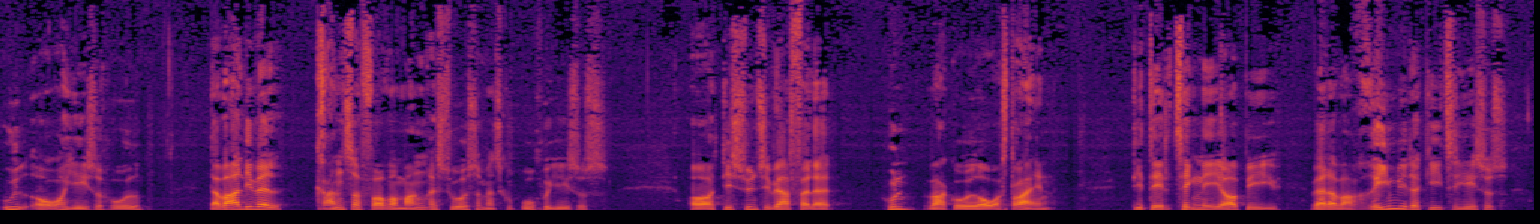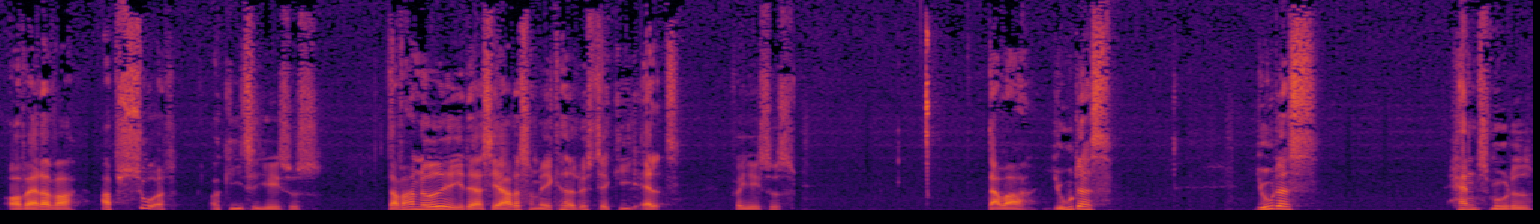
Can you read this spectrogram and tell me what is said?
ud over Jesu hoved. Der var alligevel grænser for, hvor mange ressourcer man skulle bruge på Jesus. Og de synes i hvert fald, at hun var gået over stregen. De delte tingene op i, hvad der var rimeligt at give til Jesus, og hvad der var absurd at give til Jesus. Der var noget i deres hjerter, som ikke havde lyst til at give alt for Jesus. Der var Judas. Judas, han smuttede.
